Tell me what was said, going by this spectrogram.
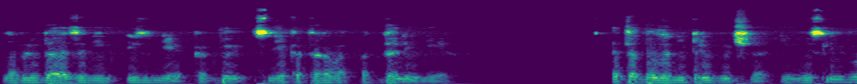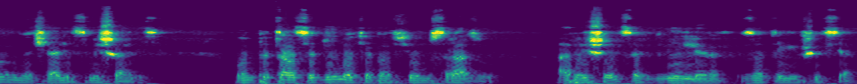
наблюдая за ним извне, как бы с некоторого отдаления. Это было непривычно, и мысли его вначале смешались. Он пытался думать обо всем сразу, о пришельцах-двейлерах, затаившихся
